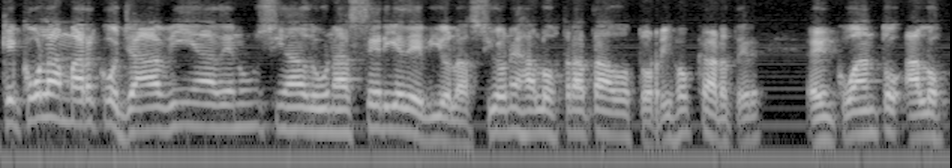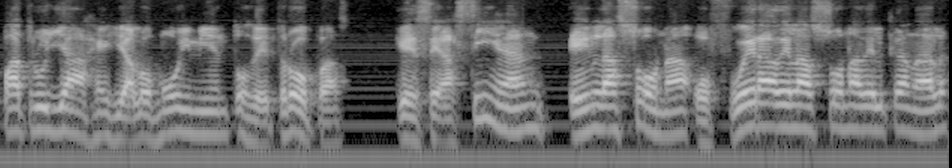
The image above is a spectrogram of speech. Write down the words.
que Colamarco ya había denunciado una serie de violaciones a los tratados Torrijos Carter en cuanto a los patrullajes y a los movimientos de tropas que se hacían en la zona o fuera de la zona del canal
